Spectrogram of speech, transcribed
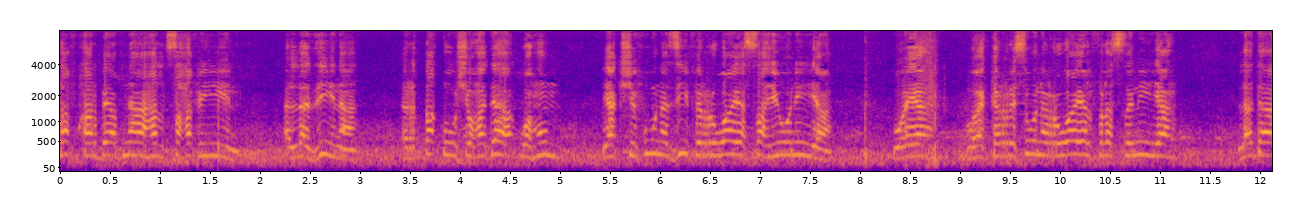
تفخر بأبنائها الصحفيين. الذين ارتقوا شهداء وهم يكشفون زيف الرواية الصهيونية ويكرسون الرواية الفلسطينية لدى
